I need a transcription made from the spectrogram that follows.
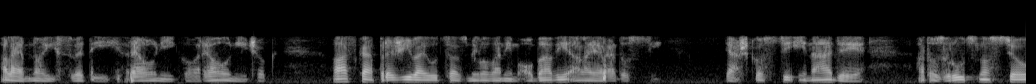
ale aj mnohých svetých, reholníkov, reholníčok. Láska prežívajúca s milovaným obavy, ale aj radosti, ťažkosti i nádeje, a to s vrúcnosťou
